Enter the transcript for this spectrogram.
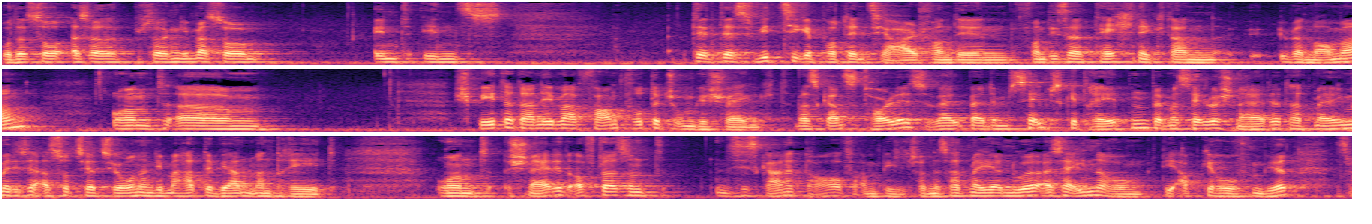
Oder so, also sozusagen immer so in, ins das witzige Potenzial von, den, von dieser Technik dann übernommen und ähm, später dann eben auf Found Footage umgeschwenkt, was ganz toll ist, weil bei dem Selbstgedrehten, wenn man selber schneidet, hat man ja immer diese Assoziationen, die man hatte, während man dreht. Und schneidet oft was und es ist gar nicht drauf am Bild, sondern das hat man ja nur als Erinnerung, die abgerufen wird. Das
